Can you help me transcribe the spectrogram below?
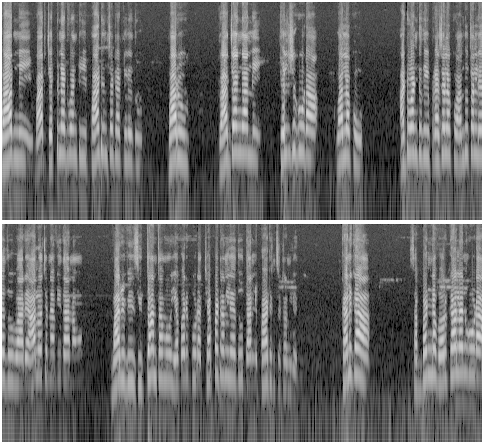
వారిని వారు చెప్పినటువంటి పాటించటట్లేదు. వారు రాజ్యాంగాన్ని తెలిసి కూడా వాళ్ళకు అటువంటిది ప్రజలకు అందుతలేదు. వారి ఆలోచన విధానం వారి సిద్ధాంతము ఎవరికి కూడా చెప్పటం లేదు దాన్ని పాటించటం లేదు. కనుక సబ్బండ వర్గాలను కూడా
